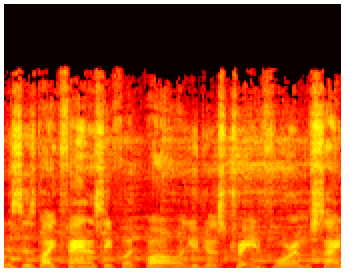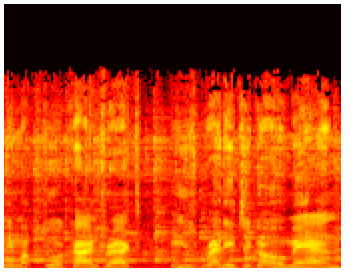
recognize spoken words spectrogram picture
This is like fantasy football. You just trade for him, sign him up to a contract. He's ready to go, man.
